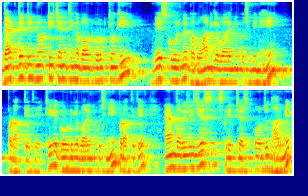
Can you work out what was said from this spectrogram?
That they did not teach anything about God क्योंकि वे स्कूल में भगवान के बारे में कुछ भी नहीं पढ़ाते थे। ठीक है? गॉड के बारे में कुछ नहीं पढ़ाते थे। एंड द रिलीजियस स्क्रिप्चर्स और जो धार्मिक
